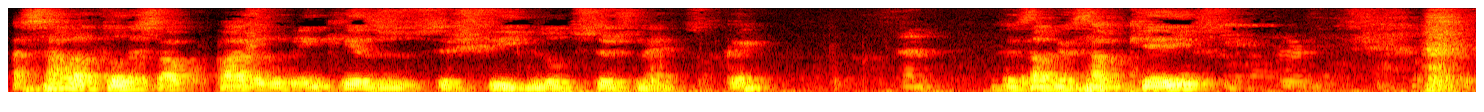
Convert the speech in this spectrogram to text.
a sala toda está ocupada de brinquedos dos teus filhos ou dos teus netos, ok? Não sei se alguém sabe o que é isso.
